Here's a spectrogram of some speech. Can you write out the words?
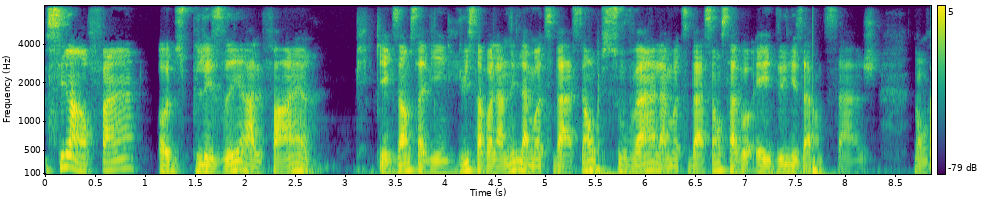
si l'enfant a du plaisir à le faire, puis qu'exemple, ça vient de lui, ça va l'amener de la motivation, puis souvent, la motivation, ça va aider les apprentissages. Donc,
